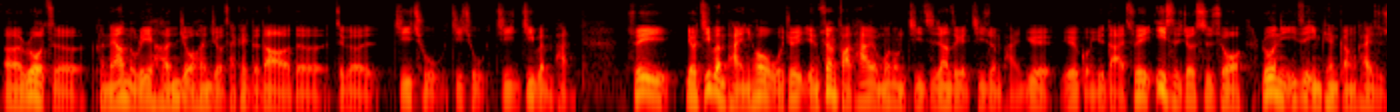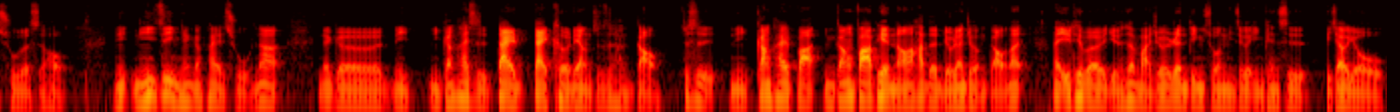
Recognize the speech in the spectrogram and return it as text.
呃弱者可能要努力很久很久才可以得到的这个基础基础基基本盘。所以有基本盘以后，我觉得演算法它有某种机制让这个基准盘越越滚越大。所以意思就是说，如果你一支影片刚开始出的时候，你你一支影片刚开始出，那那个你你刚开始带带客量就是很高，就是你刚开发你刚发片，然后它的流量就很高，那那 YouTube 的原算法就会认定说你这个影片是比较有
